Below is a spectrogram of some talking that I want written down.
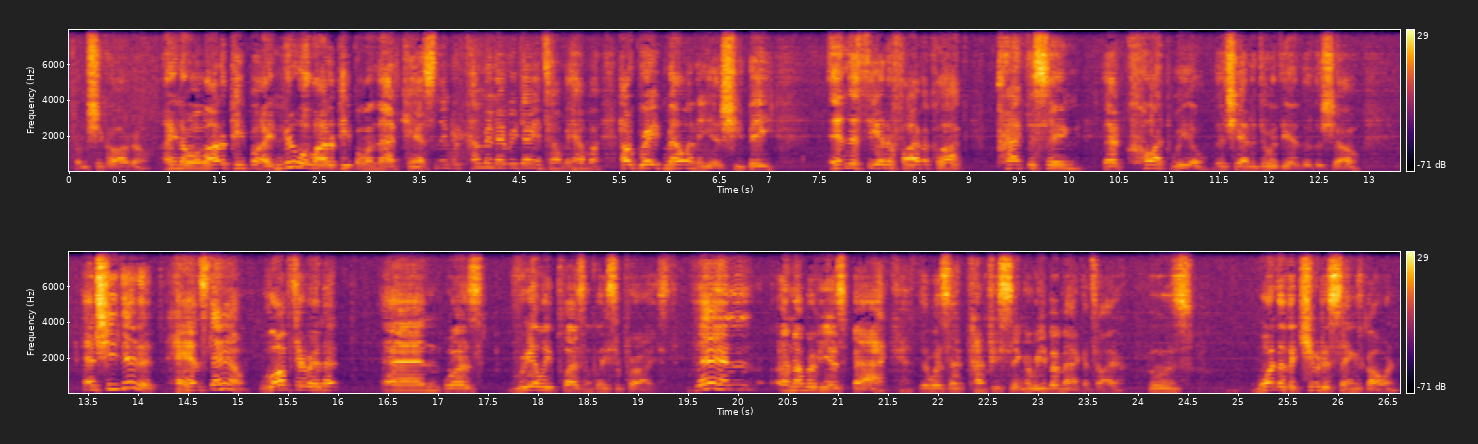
from Chicago. I know a lot of people. I knew a lot of people in that cast, and they would come in every day and tell me how mu how great Melanie is. She'd be in the theater five o'clock practicing that cartwheel that she had to do at the end of the show, and she did it hands down. Loved her in it, and was really pleasantly surprised. Then a number of years back, there was a country singer Reba McEntire, who's one of the cutest things going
